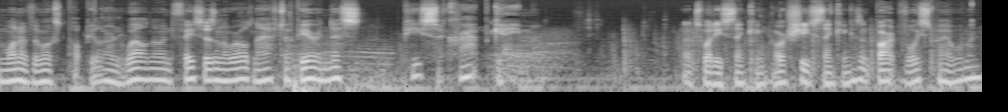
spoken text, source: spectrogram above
Am one of the most popular and well-known faces in the world and I have to appear in this piece of crap game. That's what he's thinking, or she's thinking. Isn't Bart voiced by a woman?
